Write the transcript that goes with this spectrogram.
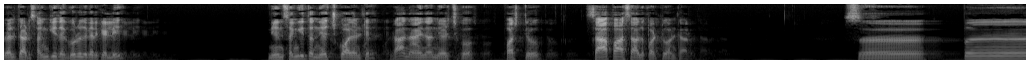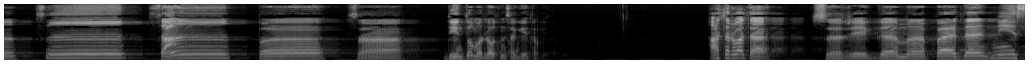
వెళ్తాడు సంగీత గురువు దగ్గరికి వెళ్ళి నేను సంగీతం నేర్చుకోవాలంటే రా నాయన నేర్చుకో ఫస్ట్ సాపాసాలు పట్టు అంటారు. స ప స సా ప స. దీంతో మొదలవుతుంది సంగీతం. ఆ తర్వాత సరిగమ పద నిస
